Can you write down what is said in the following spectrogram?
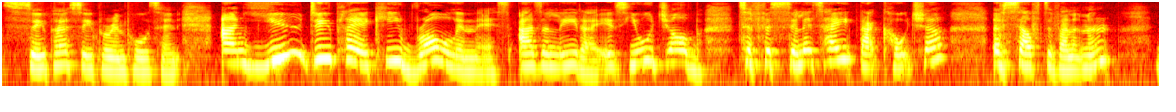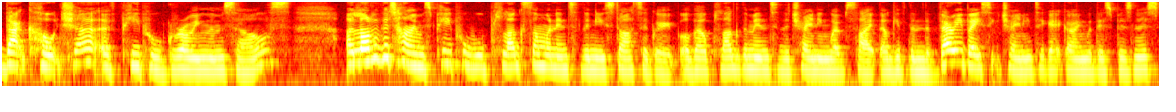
super, super important. And you do play a key role in this as a leader. It's your job to facilitate that culture of self-development, that culture of people growing themselves a lot of the times people will plug someone into the new starter group or they'll plug them into the training website they'll give them the very basic training to get going with this business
